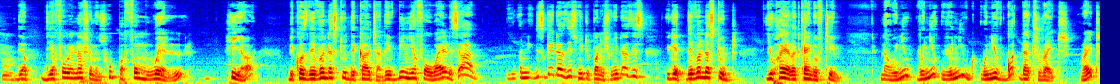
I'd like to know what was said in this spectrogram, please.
Hmm. There, are, there are foreign nationals who perform well here because they've understood the culture. They've been here for a while. They say, ah, this guy does this, you need to punish. When he does this, you get. They've understood. You hire that kind of team. Now, when you when you when you when you've got that right, right,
